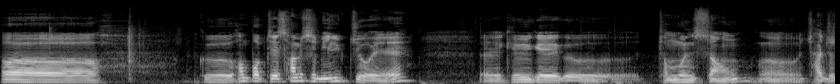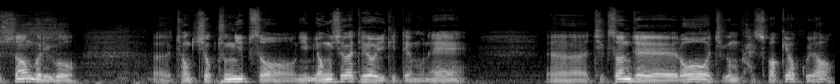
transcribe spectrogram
어, 그 헌법 제 31조에 교육의 그 전문성, 어, 자주성 그리고 어, 정치적 중립성이 명시가 되어 있기 때문에 어, 직선제로 지금 갈 수밖에 없고요.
